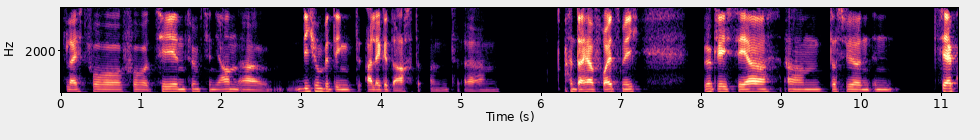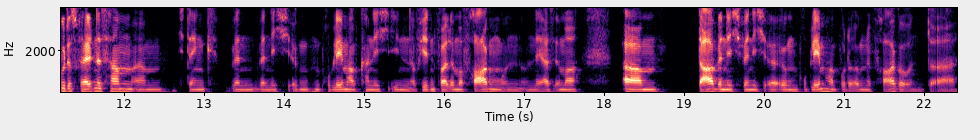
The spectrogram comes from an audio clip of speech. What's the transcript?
vielleicht vor, vor 10, 15 Jahren äh, nicht unbedingt alle gedacht. Und ähm, von daher freut es mich wirklich sehr, ähm, dass wir ein, ein sehr gutes Verhältnis haben. Ähm, ich denke, wenn, wenn ich irgendein Problem habe, kann ich ihn auf jeden Fall immer fragen und, und er ist immer ähm, da, wenn ich, wenn ich äh, irgendein Problem habe oder irgendeine Frage. Und äh,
